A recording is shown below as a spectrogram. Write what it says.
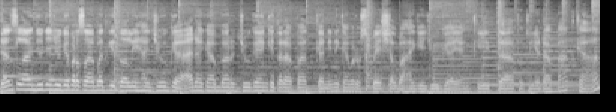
dan selanjutnya juga persahabat kita lihat juga ada kabar juga yang kita dapatkan. Ini kabar spesial bahagia juga yang kita tentunya dapatkan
